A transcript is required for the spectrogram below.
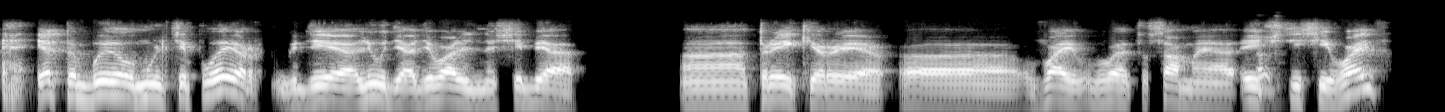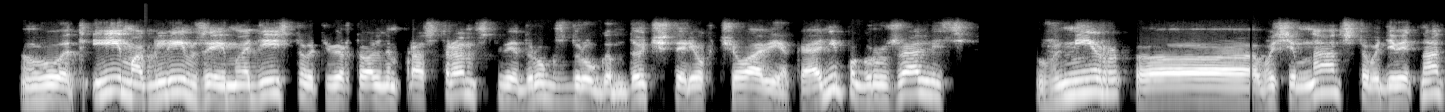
это был мультиплеер, где люди одевали на себя трекеры в это самое HTC Vive, вот, и могли взаимодействовать в виртуальном пространстве друг с другом до четырех человек. И они погружались в мир 18-19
